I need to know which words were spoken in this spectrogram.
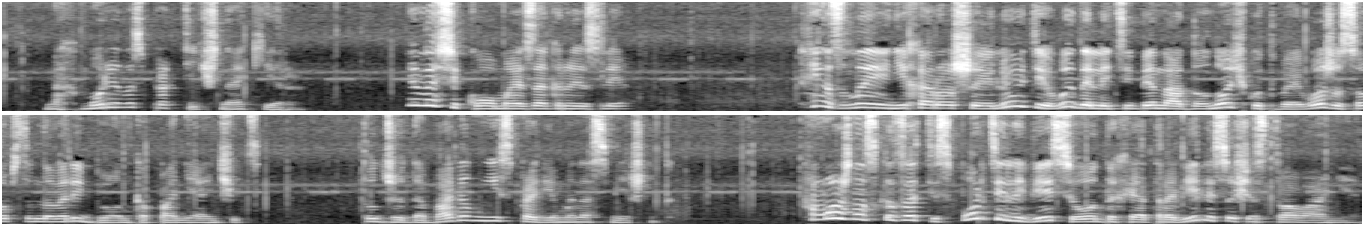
— нахмурилась практичная Кира. «И насекомые загрызли. И злые нехорошие люди выдали тебе на одну ночку твоего же собственного ребенка понянчить. Тут же добавил неисправимый насмешник. А можно сказать, испортили весь отдых и отравили существование.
